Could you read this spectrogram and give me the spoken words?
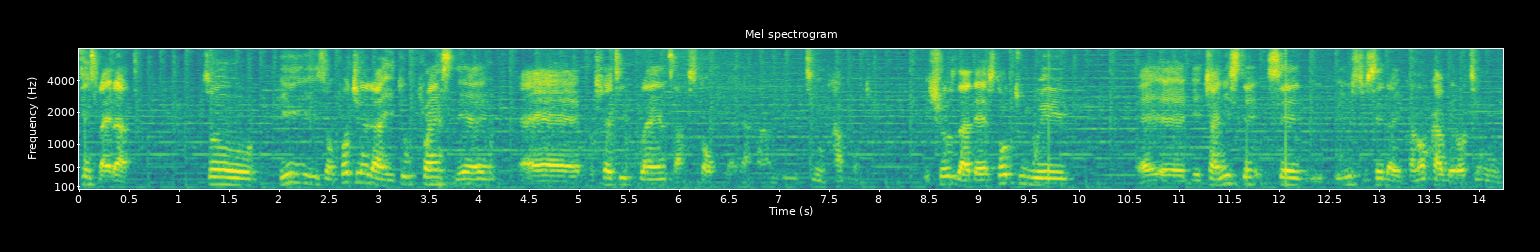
things like that. So he is unfortunate that he took friends there, uh, prospective clients and stuff like that, and the thing happened. It shows that there's no two way. Uh, the Chinese say, said used to say that you cannot carve a rotten wood,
